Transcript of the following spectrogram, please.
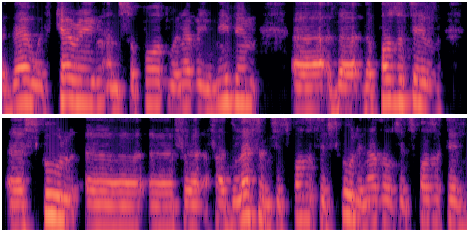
there with caring and support whenever you need them. Uh, the, the positive uh, school for, for adolescents, it's positive school. In adults, it's positive uh,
